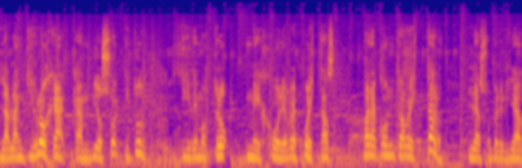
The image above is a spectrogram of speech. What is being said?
la blanquirroja cambió su actitud y demostró mejores respuestas para contrarrestar la superioridad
